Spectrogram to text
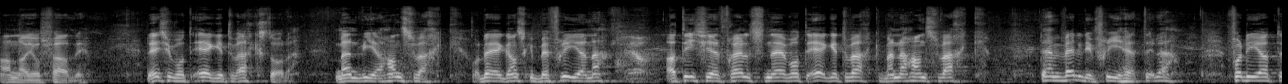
han, har gjort ferdig. Det er ikke vårt eget verk, står det men vi er hans verk. Og det er ganske befriende. At ikke frelsen er vårt eget verk, men er hans verk. Det er en veldig frihet i det. Fordi at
